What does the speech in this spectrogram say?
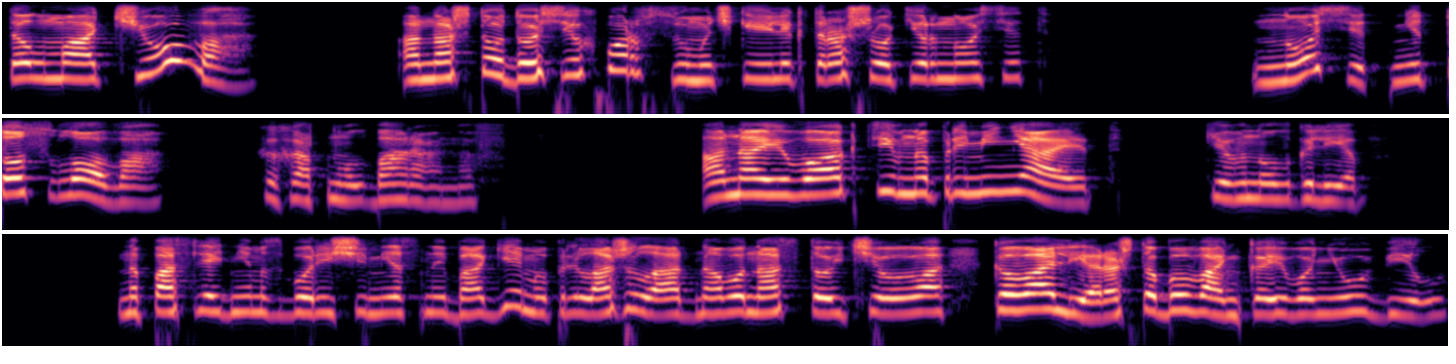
Толмачева? Она что, до сих пор в сумочке электрошокер носит? Носит не то слово, хохотнул Баранов. Она его активно применяет, кивнул Глеб. На последнем сборище местной богемы приложила одного настойчивого кавалера, чтобы Ванька его не убил.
